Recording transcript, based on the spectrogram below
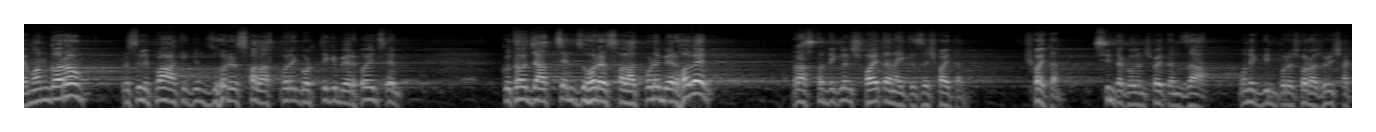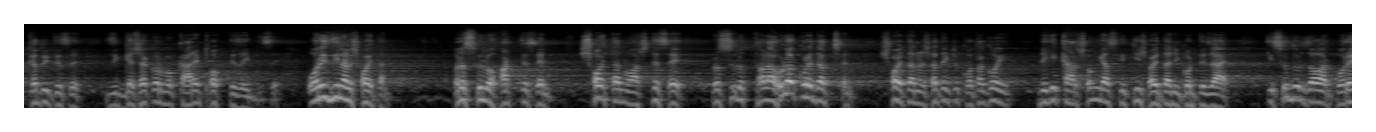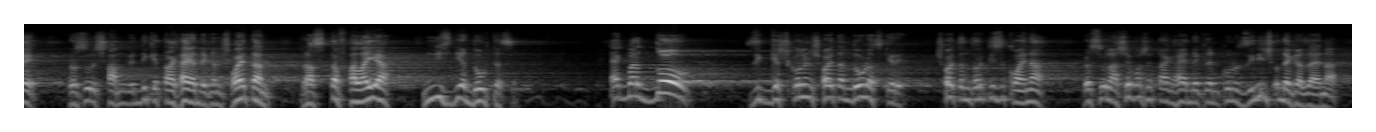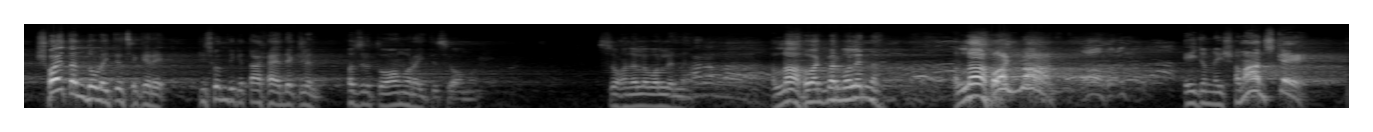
এমন গরম রসুল পাক একদিন জোহরের সলাদ পরে ঘর থেকে বের হয়েছেন। কোথাও যাচ্ছেন, জোহরের সলাদ পরে বের হলেন। রাস্তা দেখলেন শয়তান আইতেছে, শয়তান। শয়তান, চিন্তা করলেন শয়তান, যা। অনেকদিন পরে সরাসরি সাক্ষাৎ হইতেছে, জিজ্ঞাসা করব, কারে ঠকতে যাইতেছে? অরিজিনাল শয়তান। রসুল হাঁটতেছেন, শয়তানও আসতেছে রসুল তাড়াহুড়ো করে যাচ্ছেন। শয়তানের সাথে একটু কথা কই, দেখি কার সঙ্গে আজকে কি শয়তানি করতে যায়। কিছু দূর যাওয়ার পরে রসুল সামনের দিকে তাকাইয়া দেখেন, শয়তান রাস্তা ফালাইয়া নিচ দিয়ে দৌড়তেছে। একবার দৌড়! জিজ্ঞেস করলেন, শয়তান দৌড়াস কেরে শয়তান ধর কিছু কয় না। রসুল আশেপাশে তাকায় দেখলেন, কোনো জিনিসও দেখা যায় না। শয়তান দৌড়াইতেছে কেরে পিছন দিকে তাকায় দেখলেন হজরত অমর আইতেছে অমর সোহানাল্লাহ বললেন না। আল্লাহ একবার বলেন না। আল্লাহ একবার এই জন্য এই সমাজকে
